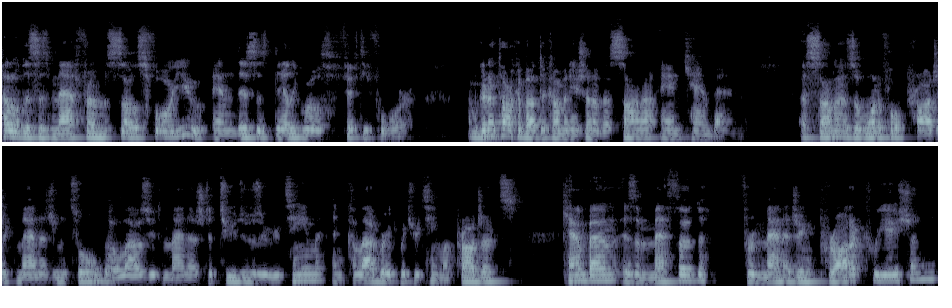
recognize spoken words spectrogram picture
Hello, this is Matt from Sales4U, and this is Daily Growth 54. I'm going to talk about the combination of Asana and Kanban. Asana is a wonderful project management tool that allows you to manage the to-dos of your team and collaborate with your team on projects. Kanban is a method for managing product creation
